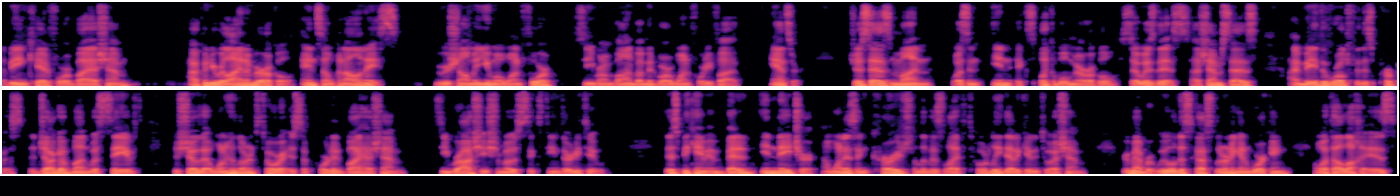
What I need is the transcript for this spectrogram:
of being cared for by Hashem, how can you rely on a miracle? Som ace. Yerushalmi Yuma 1.4, see Ramban Bamidbar 145. Answer. Just as Mun was an inexplicable miracle, so is this. Hashem says, I made the world for this purpose. The jug of Mun was saved to show that one who learns Torah is supported by Hashem. See Rashi, Shemos 1632. This became embedded in nature, and one is encouraged to live his life totally dedicated to Hashem. Remember, we will discuss learning and working and what the halacha is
